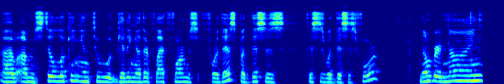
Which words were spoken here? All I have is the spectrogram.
uh, I'm still looking into getting other platforms for this but this is this is what this is for. Number nine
